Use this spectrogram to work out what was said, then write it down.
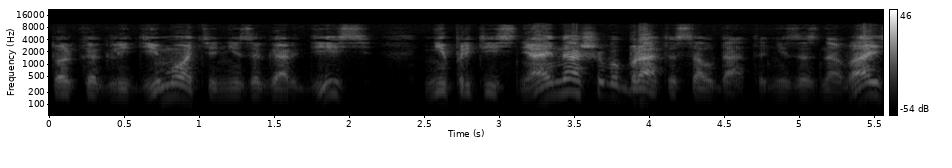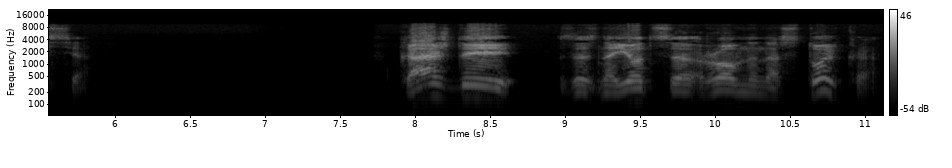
Только гляди, Мотя, не загордись, не притесняй нашего брата-солдата, не зазнавайся. Каждый зазнается ровно настолько,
